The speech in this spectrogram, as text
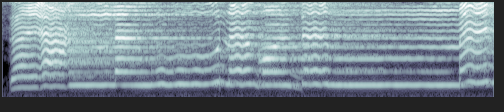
سيعلمون غدا من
